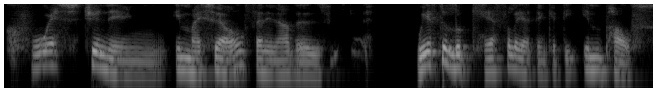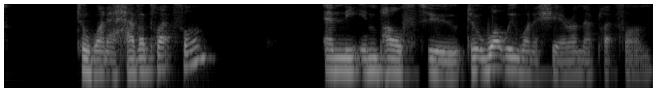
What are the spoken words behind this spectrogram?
questioning in myself and in others we have to look carefully i think at the impulse to want to have a platform and the impulse to to what we want to share on that platform.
